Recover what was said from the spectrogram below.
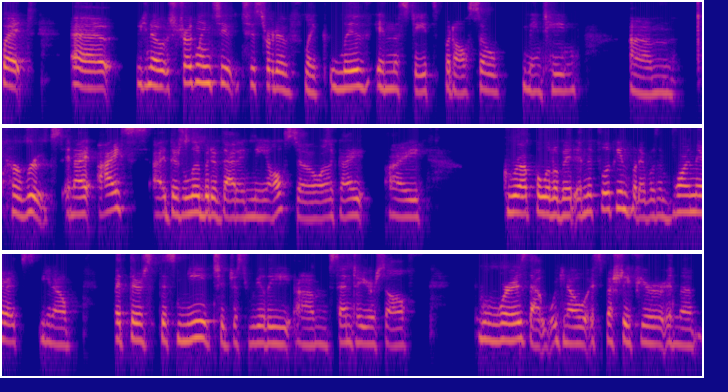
but uh you know struggling to to sort of like live in the states but also maintain um her roots. And I, I i there's a little bit of that in me also. Like i i grew up a little bit in the philippines but i wasn't born there. It's you know but there's this need to just really um, center yourself. Well, where is that? You know especially if you're in the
